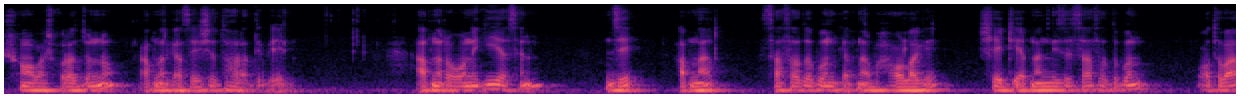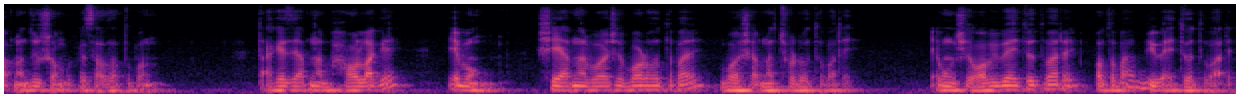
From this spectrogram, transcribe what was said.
সমাবাস করার জন্য আপনার কাছে এসে ধরা দেবে। আপনারা অনেকেই আছেন যে আপনার চাচাতো বোনকে আপনার ভালো লাগে, সেটি আপনার নিজের চাচাতো বোন অথবা আপনার সম্পর্কে চাচাতো বোন। তাকে যে আপনার ভালো লাগে এবং সে আপনার বয়সে বড় হতে পারে, বয়সে আপনার ছোট হতে পারে। এবং সে অবিবাহিত হতে পারে অথবা বিবাহিত হতে পারে।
